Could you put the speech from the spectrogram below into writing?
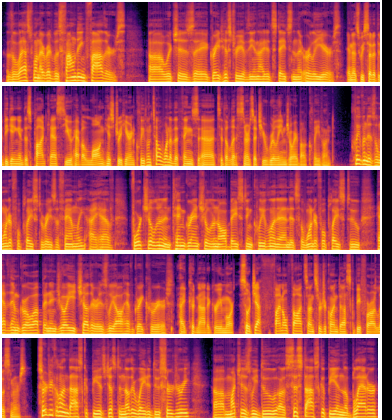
the last one I read was Founding Fathers, uh, which is a great history of the United States in the early years. And as we said at the beginning of this podcast, you have a long history here in Cleveland. Tell one of the things uh, to the listeners that you really enjoy about Cleveland. Cleveland is a wonderful place to raise a family. I have four children and 10 grandchildren, all based in Cleveland, and it's a wonderful place to have them grow up and enjoy each other as we all have great careers. I could not agree more. So, Jeff, final thoughts on surgical endoscopy for our listeners? Surgical endoscopy is just another way to do surgery, uh, much as we do a cystoscopy in the bladder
